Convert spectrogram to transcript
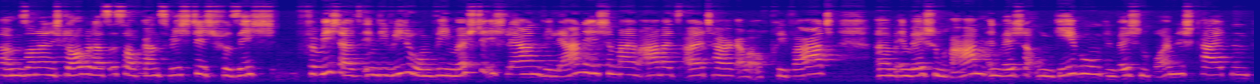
Ähm, sondern ich glaube, das ist auch ganz wichtig für sich für mich als Individuum, wie möchte ich lernen, wie lerne ich in meinem Arbeitsalltag, aber auch privat, ähm, in welchem Rahmen, in welcher Umgebung, in welchen Räumlichkeiten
